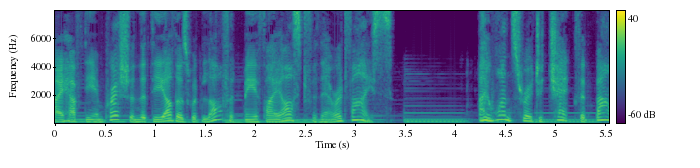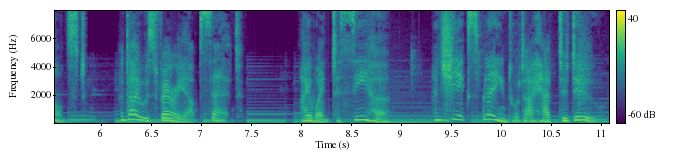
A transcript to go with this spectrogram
I have the impression that the others would laugh at me if I asked for their advice. I once wrote a check that bounced, and I was very upset. I went to see her, and she explained what I had to do.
